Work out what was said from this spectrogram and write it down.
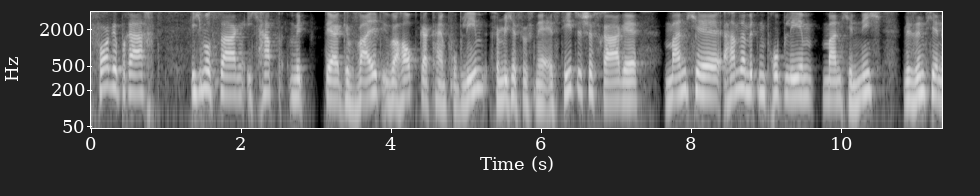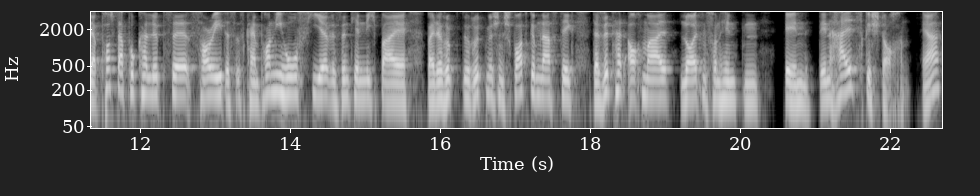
vorgebracht. Ich muss sagen, ich habe mit der Gewalt überhaupt gar kein Problem. Für mich ist es eine ästhetische Frage. Manche haben damit ein Problem, manche nicht. Wir sind hier in der Postapokalypse. Sorry, das ist kein Ponyhof hier. Wir sind hier nicht bei, bei der rhythmischen Sportgymnastik. Da wird halt auch mal Leuten von hinten in den Hals gestochen. Ja,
